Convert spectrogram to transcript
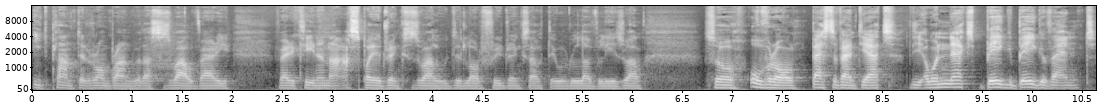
eat planted are on brand with us as well. Very, very clean. And Aspire drinks as well, who did a lot of free drinks out. They were lovely as well. So overall, best event yet. The our next big, big event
